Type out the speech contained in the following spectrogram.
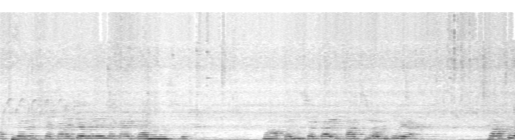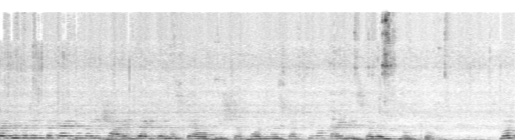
आपल्याला सकाळच्या वेळेला काय काम नसतं. मग आपण सकाळी पाचला उठूया. सात वाजेपर्यंत काय तुम्हाला शाळेत जायचं नसतं ऑफिसचे फोन नसतात किंवा काही डिस्टर्बन्स नसतो. मग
